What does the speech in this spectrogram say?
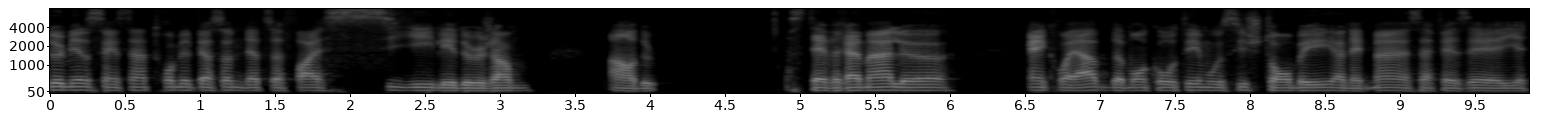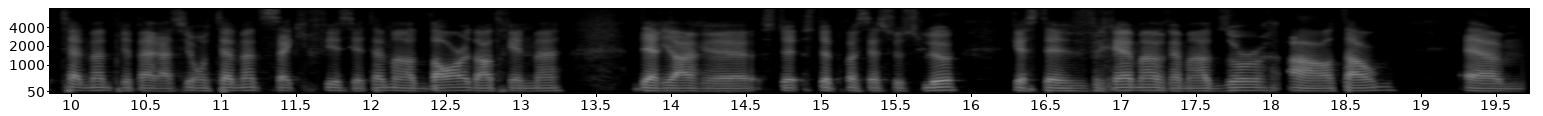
2500, 3000 personnes venaient de se faire scier les deux jambes en deux. C'était vraiment là, incroyable. De mon côté, moi aussi, je suis tombé. Honnêtement, ça faisait. Il y a tellement de préparation, tellement de sacrifices, il y a tellement d'heures d'entraînement derrière euh, ce processus-là que c'était vraiment, vraiment dur à entendre. Euh,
